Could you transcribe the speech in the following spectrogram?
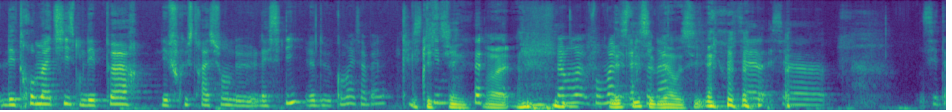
les traumatismes, les peurs, les frustrations de Leslie, euh, de comment elle s'appelle? Christine. Ouais. Enfin, moi- pour moi, le Leslie, c'est bien aussi. c'est un- c'est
